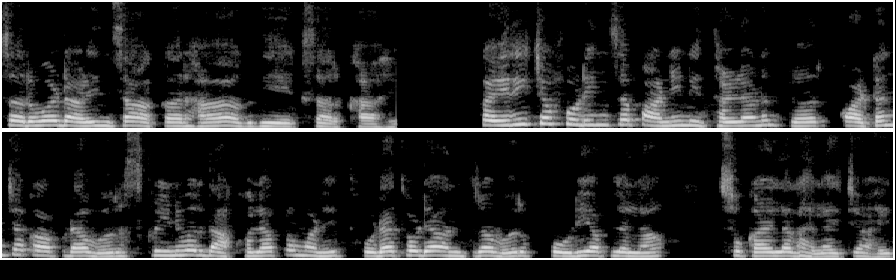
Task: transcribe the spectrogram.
सर्व डाळींचा आकार हा अगदी एकसारखा आहे. कैरीच्या फोडींचं पाणी निथळल्यानंतर कॉटनच्या कापडावर स्क्रीनवर दाखवल्याप्रमाणे थोड्या-थोड्या अंतरावर फोडी आपल्याला सुकायला घालायच्या आहेत.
